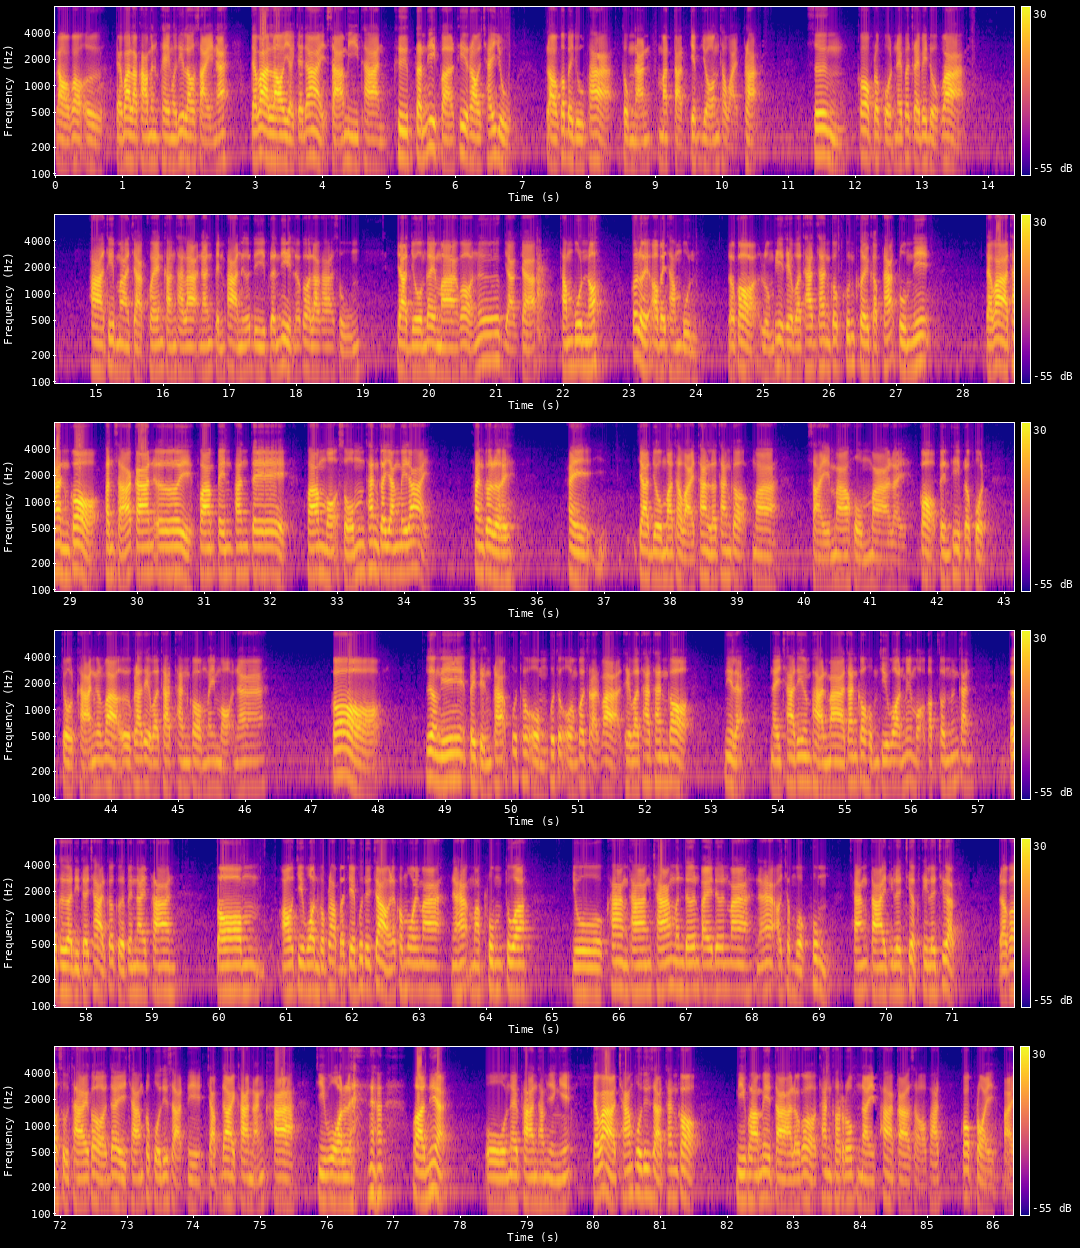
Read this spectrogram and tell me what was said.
เราก็เออ แต่ว่าราคามันแพงกว่าที่เราใส่นะ แต่ว่าเราอยากจะได้สามีทาน คือประณีตกว่าที่เราใช้อยู่ เราก็ไปดูผ้าตรงนั้นมาตัดเย็บย้อมถวายพระ ซึ่งก็ปรากฏในพระไตรปิฎกว่า ผ้าที่มาจากแคว้นคันธาระนั้นเป็นผ้าเนื้อดีประณีตแล้วก็ราคาสูงญาติโยมได้มาก็นึกอยากจะทำบุญเนาะก็เลยเอาไปทำบุญ แล้วก็หลวงพี่เทวทัตท่านก็คุ้นเคยกับพระกลุ่มนี้ แต่ว่าท่านก็พรรษาการเอ่ยความเป็นพันเต ความเหมาะสมท่านก็ยังไม่ได้ ท่านก็เลยให้ ญาติโยมมาถวายท่านแล้วท่านก็มาใส่มาห่มมาอะไร ก็เป็นที่ปรากฏโจทย์ขานกันว่า เออ พระเทวทัตท่านก็ไม่เหมาะนะ ก็เรื่องนี้ไปถึงพระพุทธองค์พุทธองค์ก็ตรัสว่าเทวทัตท่านก็นี่แหละ ในชาติที่มันผ่านมาท่านก็ห่มจีวรไม่เหมาะกับตนเหมือนกัน ก็คืออดีตชาติก็เกิดเป็นนายพรานปลอมเอาจีวรของพระบัจเจพุทธเจ้าแล้วขโมยมานะฮะมาคลุมตัว อยู่ข้างทางช้างมันเดินไปเดินมานะฮะเอาจมวกพุ่งช้างตายทีละเชือกทีละเชือก แล้วก็สุดท้ายก็ได้ช้างพระโพธิสัตว์นี่จับได้คาหนังคาจีวรเลยนะว่าเนี่ยโอ้นายพรานทำอย่างนี้ แต่ว่าช้างโพธิสัตว์ท่านก็มีความเมตตาแล้วก็ท่านเคารพในผ้ากาสาวพัดก็ปล่อยไป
